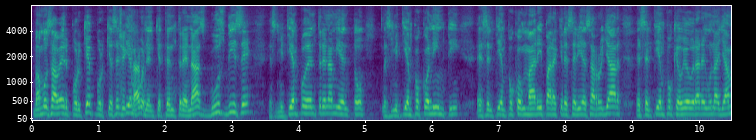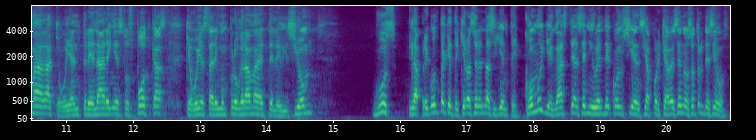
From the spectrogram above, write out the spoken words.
Vamos a ver por qué. Porque es el tiempo en el que te entrenas. Gus dice, es mi tiempo de entrenamiento, es mi tiempo con Inti, es el tiempo con Mari para crecer y desarrollar, es el tiempo que voy a durar en una llamada, que voy a entrenar en estos podcasts, que voy a estar en un programa de televisión. Gus, la pregunta que te quiero hacer es la siguiente. ¿Cómo llegaste a ese nivel de conciencia? Porque a veces nosotros decimos,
